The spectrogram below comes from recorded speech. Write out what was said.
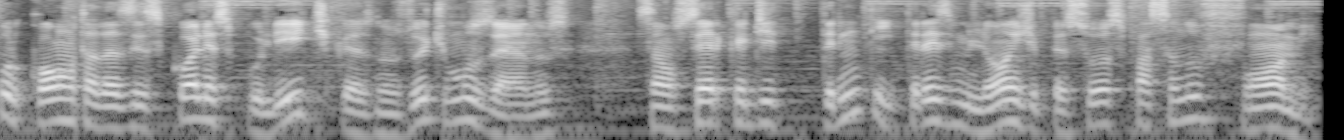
por conta das escolhas políticas nos últimos anos, são cerca de 33 milhões de pessoas passando fome.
